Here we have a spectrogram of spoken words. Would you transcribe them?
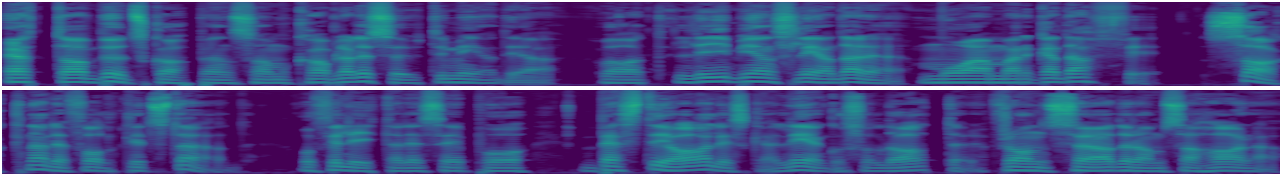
Ett av budskapen som kablades ut i media var att Libyens ledare Muammar Gaddafi saknade folkligt stöd och förlitade sig på bestialiska legosoldater från söder om Sahara.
